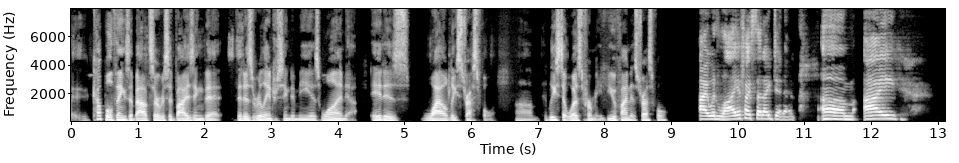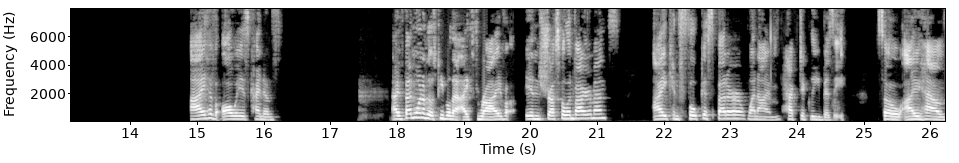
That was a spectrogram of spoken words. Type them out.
a couple things about service advising that that is really interesting to me is one, it is wildly stressful. Um, at least it was for me. Do you find it stressful? I would lie if I said I didn't. Um, I I have always kind of I've been one of those people that I thrive in stressful environments. I can focus better when I'm hectically busy. So I have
